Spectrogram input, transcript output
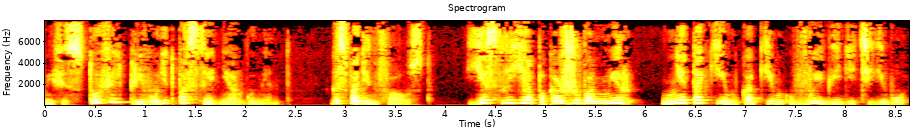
Мефистофель приводит последний аргумент. Господин Фауст, если я покажу вам мир не таким, каким вы видите его,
